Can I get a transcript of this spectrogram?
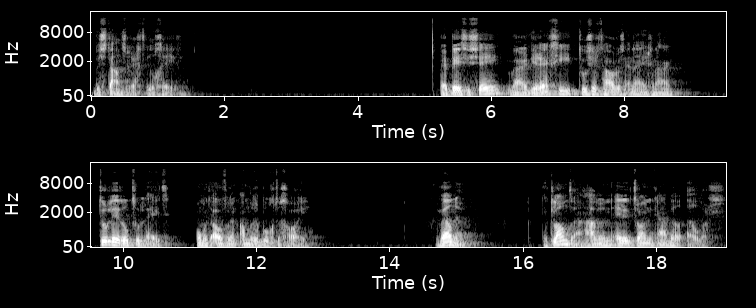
bestaansrecht wil geven. Bij BCC waren directie, toezichthouders en eigenaar too little too late om het over een andere boeg te gooien. Wel nu, de klanten halen hun elektronica wel elders.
